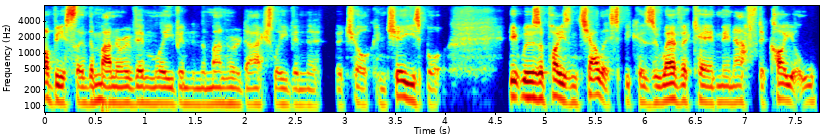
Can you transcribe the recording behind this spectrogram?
obviously the manner of him leaving and the manner of Dyche leaving a, a chalk and cheese, but it was a poison chalice because whoever came in after Coyle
